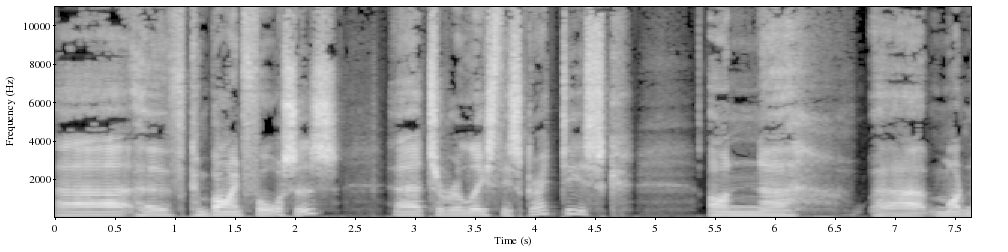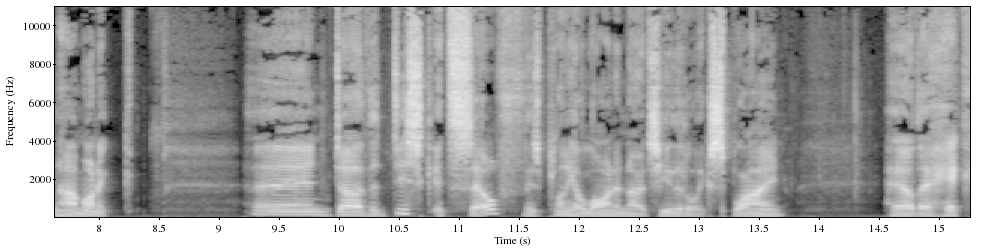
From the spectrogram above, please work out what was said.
uh, have combined forces uh, to release this great disc on uh, uh, Modern Harmonic. And uh, the disc itself, there's plenty of liner notes here that'll explain how the heck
